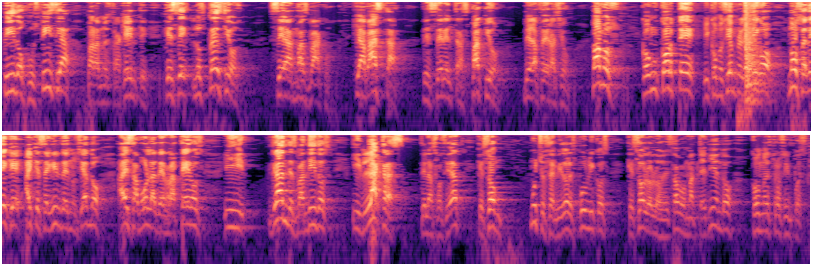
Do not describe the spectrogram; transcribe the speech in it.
pido justicia para nuestra gente, que se, los precios sean más bajos. Ya basta de ser el traspatio de la federación. Vamos con un corte y como siempre les digo, no se deje, hay que seguir denunciando a esa bola de rateros y grandes bandidos y lacras de la sociedad que son muchos servidores públicos que solo los estamos manteniendo con nuestros impuestos.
